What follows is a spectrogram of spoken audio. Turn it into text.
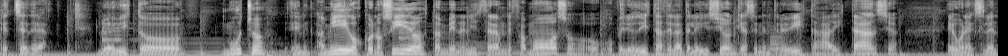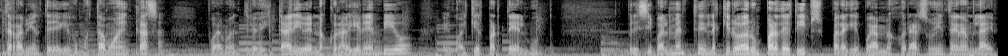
etcétera. Lo he visto muchos en amigos, conocidos, también en Instagram de famosos o, periodistas de la televisión que hacen entrevistas a distancia. Es una excelente herramienta ya que como estamos en casa podemos entrevistar y vernos con alguien en vivo en cualquier parte del mundo. Principalmente les quiero dar un par de tips para que puedan mejorar su Instagram Live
